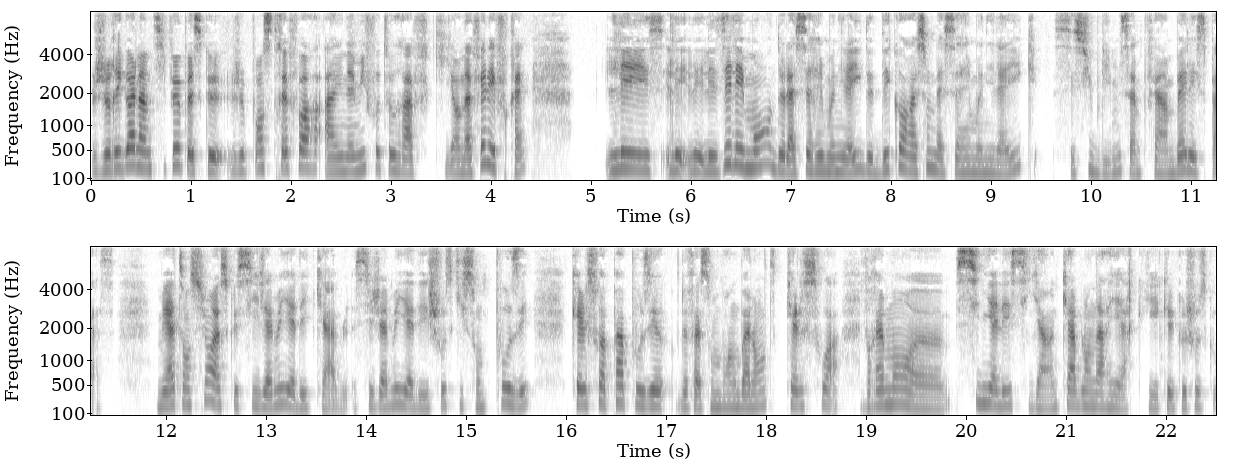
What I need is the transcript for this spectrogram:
je rigole un petit peu parce que je pense très fort à une amie photographe qui en a fait les frais les, éléments de la cérémonie laïque, de décoration de la cérémonie laïque, c'est sublime, ça me fait un bel espace. Mais attention à ce que si jamais il y a des câbles, si jamais il y a des choses qui sont posées, qu'elles soient pas posées de façon ballante, qu'elles soient vraiment euh, signalées s'il y a un câble en arrière, qu'il y ait quelque chose que,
